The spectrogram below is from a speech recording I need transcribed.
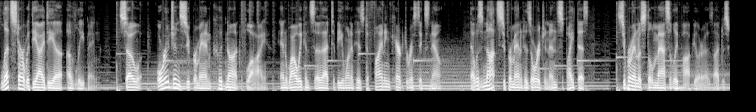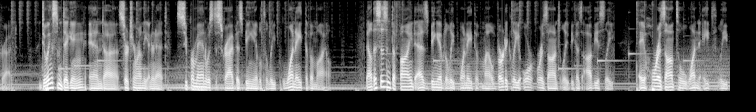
Let's start with the idea of leaping. So, Origin Superman could not fly, and while we consider that to be one of his defining characteristics now, that was not Superman at his origin, and despite this, Superman was still massively popular, as I've described. Doing some digging and uh, searching around the internet, Superman was described as being able to leap one eighth of a mile. Now, this isn't defined as being able to leap one eighth of a mile vertically or horizontally, because obviously, a horizontal one eighth leap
